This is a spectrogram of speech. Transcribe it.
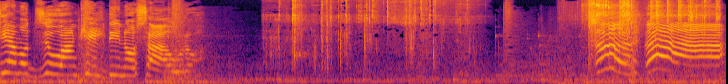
Buttiamo giù anche il dinosauro! Ah! Ah!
